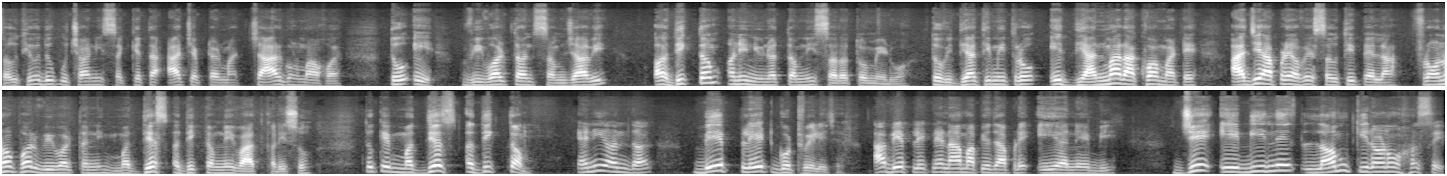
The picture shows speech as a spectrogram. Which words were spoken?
સૌથી વધુ પૂછવાની શક્યતા આ ચેપ્ટરમાં ચાર ગુણમાં હોય. તો એ વિવર્તન સમજાવી, અધિકતમ અને ન્યૂનતમની શરતો મેળવો. તો વિદ્યાર્થી મિત્રો, એ ધ્યાનમાં રાખવા માટે આજે આપણે હવે સૌથી પહેલા ફ્રોનોફર વિવર્તનની મધ્યસ્થ અધિકતમની વાત કરીશું. તો કે મધ્યસ્થ અધિકતમ એની અંદર બે પ્લેટ ગોઠવેલી છે. આ બે પ્લેટને નામ આપીએ છીએ આપણે એ અને બી. જે એ બીને લંબ કિરણો હશે,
